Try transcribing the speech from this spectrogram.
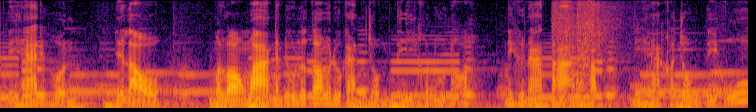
950นะฮะทุกคน เดี๋ยวเรามาลองวางกันดูแล้วก็มาดูการโจมตีเขาดูเนาะนี่คือหน้าตานะครับนี่ฮะเขาโจมตีอู้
